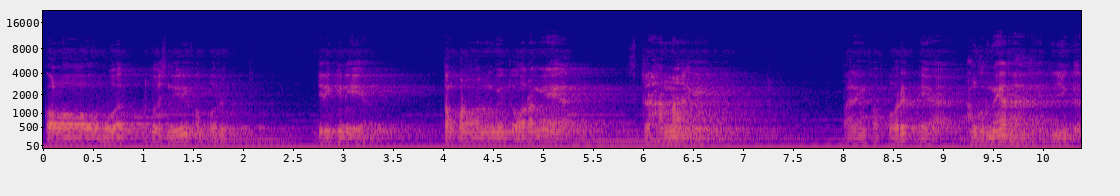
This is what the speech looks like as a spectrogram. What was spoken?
kalau buat gue sendiri favorit jadi gini ya tongkrongan gue itu orangnya ya sederhana kayak gitu paling favorit ya anggur merah itu juga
